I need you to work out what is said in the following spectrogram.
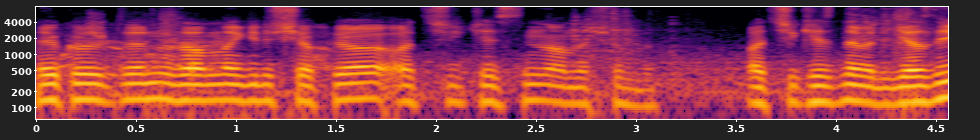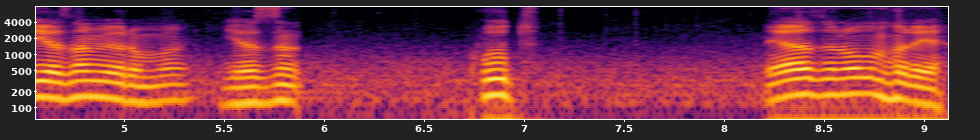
Helikopterlerimiz alanına giriş yapıyor. Atışı kesin anlaşıldı. Atışı kesin demedi. Yazı yazamıyorum mu? Yazın. Kut. Ne yazdın oğlum oraya?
